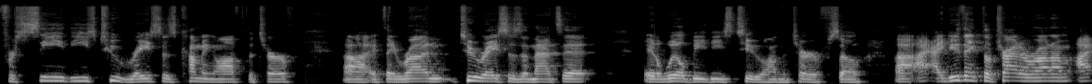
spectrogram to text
foresee these two races coming off the turf. Uh, if they run two races and that's it, it will be these two on the turf. So uh, I, I do think they'll try to run them. I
